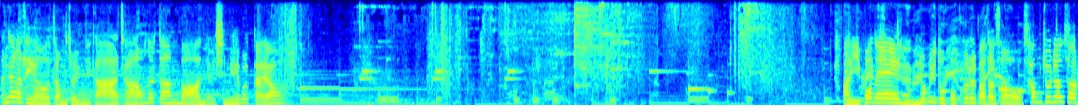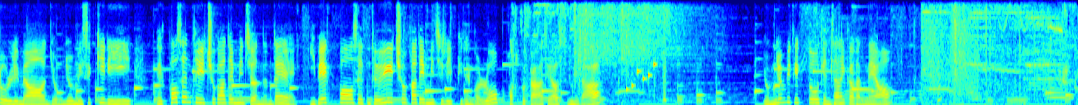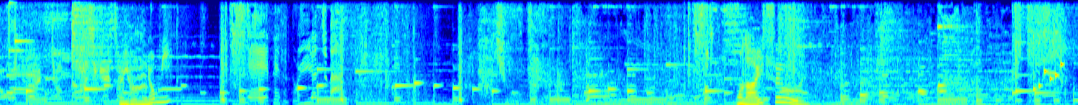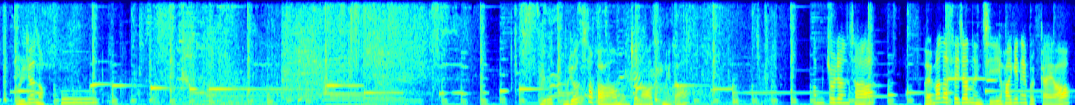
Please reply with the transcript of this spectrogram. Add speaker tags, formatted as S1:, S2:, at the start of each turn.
S1: 안녕하세요 정조입니다. 자 오늘도 한번 열심히 해볼까요? 아 이번에 뇸뇸이도 buff를 받아서 3조련사를 올리면 뇸뇸이 skill이 100%의 추가 데미지였는데 200%의 추가 데미지를 입히는 걸로 buff가 되었습니다. 뇸뇸이 deck도 괜찮을 것 같네요 어, 뇸뇸이?
S2: 제대로 놀려주마.
S1: 어 나이스 올려놓고 그리고 조련사가 먼저 나왔습니다 3조련사 얼마나 세졌는지 확인해 볼까요?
